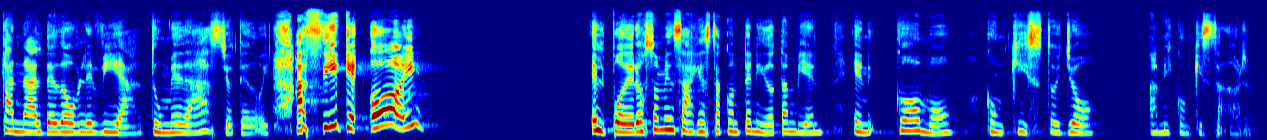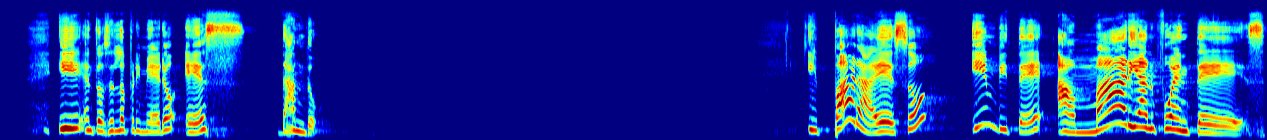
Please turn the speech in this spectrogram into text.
canal de doble vía. Tú me das, yo te doy. Así que hoy el poderoso mensaje está contenido también en cómo conquisto yo a mi conquistador. Y entonces lo primero es dando. Y para eso invité a Marian Fuentes.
